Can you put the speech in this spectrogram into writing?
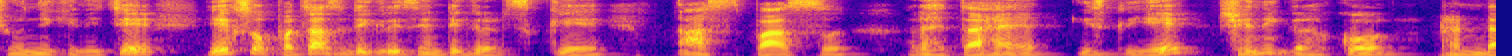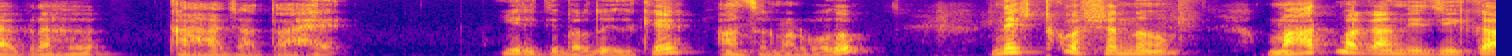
શૂನ್ಯ کے نیچے 150 ಡಿಗ್ರಿ ಸೆಂಟಿಗ್ರೇಡ್ಸ್ کے ಆಸ್ಪಾಸ್ رہتا ہے اس لیے ಶನಿ ಗ್ರಹ کو ठंडा ग्रह કહા جاتا ہے ಈ ರೀತಿ ಬರೆದು ಇದಕ್ಕೆ ಆನ್ಸರ್ ಮಾಡಬಹುದು नेक्स्ट क्वेश्चन महात्मा गांधी जी का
